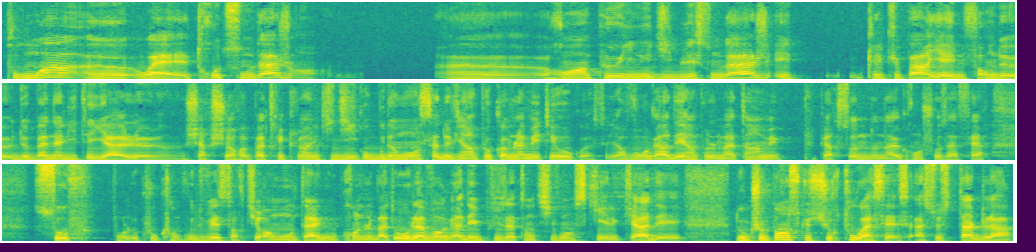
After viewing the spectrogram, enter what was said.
Pour moi, euh, ouais, trop de sondages euh, rend un peu inaudibles les sondages et quelque part, il y a une forme de, banalité. Il y a le chercheur Patrick Lohan qui dit qu'au bout d'un moment, ça devient un peu comme la météo. C'est-à-dire, vous regardez un peu le matin, mais plus personne n'en a grand-chose à faire. Sauf pour le coup quand vous devez sortir en montagne ou prendre le bateau, où là vous regardez plus attentivement ce qui est le cas. Donc je pense que surtout à ce, stade-là,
